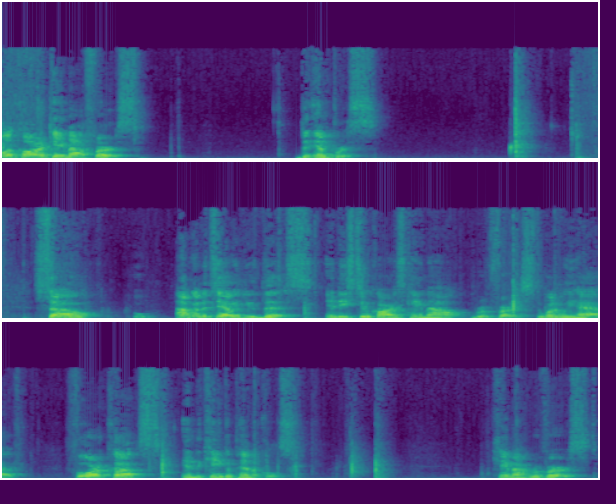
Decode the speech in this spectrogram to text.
what card came out first? The Empress. So I'm going to tell you this, and these two cards came out reversed. What do we have? Four Cups and the King of Pentacles came out reversed.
